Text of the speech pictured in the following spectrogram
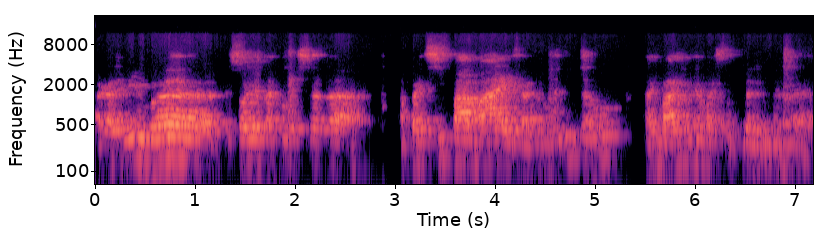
A galera, minha irmã, o pessoal já está começando a, a participar mais da Groove, então a imagem já vai soltando. Né?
